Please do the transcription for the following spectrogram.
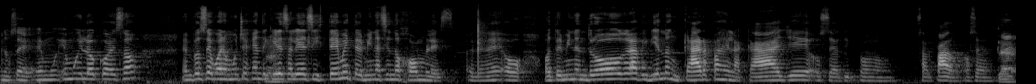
no sé, es muy, es muy loco eso. Entonces, bueno, mucha gente quiere salir del sistema y termina siendo homeless, ¿entendés? O, o termina en drogas, viviendo en carpas en la calle, o sea, tipo, zarpado, o sea. Claro,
